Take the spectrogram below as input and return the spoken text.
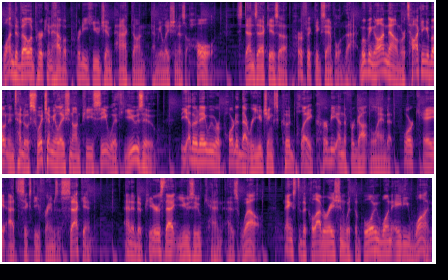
One developer can have a pretty huge impact on emulation as a whole. Stenzek is a perfect example of that. Moving on now, and we're talking about Nintendo Switch emulation on PC with Yuzu. The other day we reported that Ryujinx could play Kirby and the Forgotten Land at 4K at 60 frames a second, and it appears that Yuzu can as well. Thanks to the collaboration with the Boy 181,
